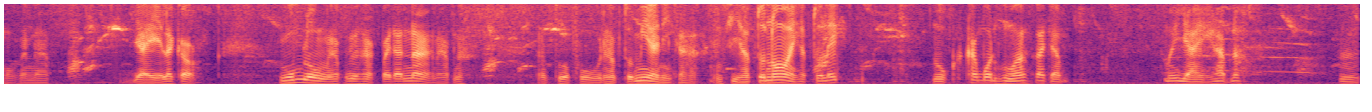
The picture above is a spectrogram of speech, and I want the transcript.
มุ่งด้านหน้าใหญ่แล้วก็งุ้มลงนะครับคือหักไปด้านหน้านะครับนะตัวผู้นะครับตัวเมียนี่ก็อย่างสี่ครับตัวน้อยครับตัวเล็กหนกข้างบนหัวก็จะไม่ใหญ่ครับเนาะอืม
